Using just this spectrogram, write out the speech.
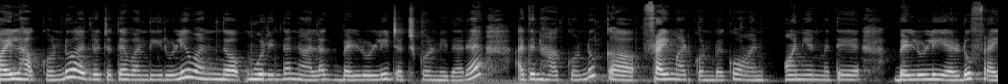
ಆಯಿಲ್ ಹಾಕ್ಕೊಂಡು ಅದ್ರ ಜೊತೆ ಒಂದು ಈರುಳ್ಳಿ, ಒಂದು ಮೂರಿಂದ ನಾಲ್ಕು ಬೆಳ್ಳುಳ್ಳಿ ಜಚ್ಕೊಂಡಿದ್ದಾರೆ ಅದನ್ನು ಹಾಕ್ಕೊಂಡು ಕ ಫ್ರೈ ಮಾಡ್ಕೊಳ್ಬೇಕು ಆನ್ ಆನಿಯನ್ ಮತ್ತು ಬೆಳ್ಳುಳ್ಳಿ ಎರಡು ಫ್ರೈ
